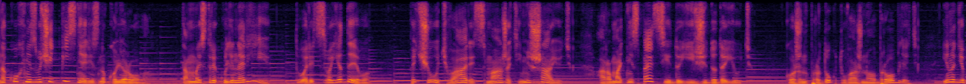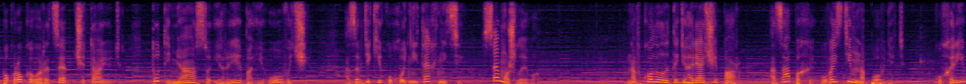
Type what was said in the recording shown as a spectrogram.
На кухні звучить пісня різнокольорова. Там майстри кулінарії творять своє диво. Печуть, варять, смажать і мішають, ароматні спеції до їжі додають. Кожен продукт уважно оброблять, іноді покроково рецепт читають. Тут і м'ясо, і риба, і овочі. А завдяки кухонній техніці все можливо. Навколо летить гарячий пар, а запахи увесь дім наповнять. Кухарів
